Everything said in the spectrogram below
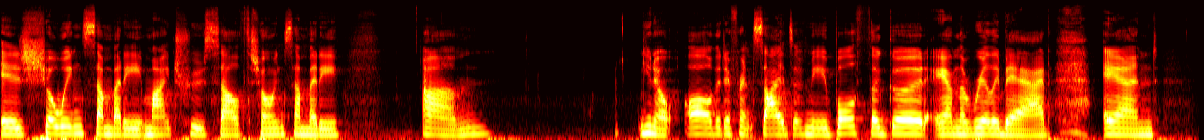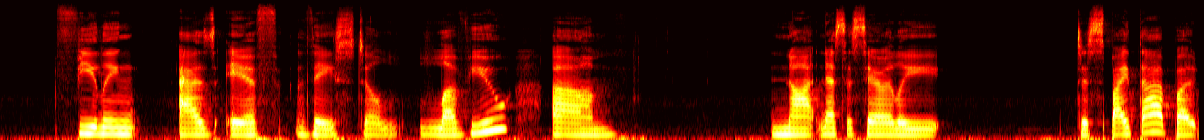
is showing somebody my true self, showing somebody, um, you know, all the different sides of me, both the good and the really bad, and feeling as if they still love you. Um, not necessarily despite that, but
